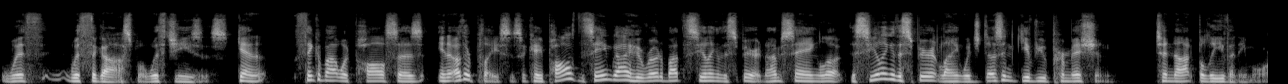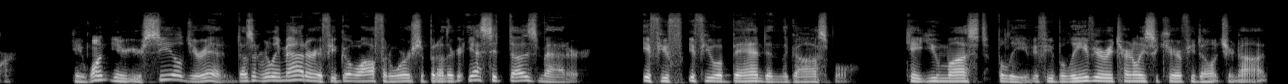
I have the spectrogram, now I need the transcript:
with, with the gospel, with Jesus. Again, think about what Paul says in other places. Okay, Paul's the same guy who wrote about the sealing of the Spirit. And I'm saying, look, the sealing of the Spirit language doesn't give you permission to not believe anymore. Okay, one, you're, you're sealed, you're in. Doesn't really matter if you go off and worship another. Yes, it does matter if you if you abandon the gospel. Okay, you must believe. If you believe, you're eternally secure. If you don't, you're not.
